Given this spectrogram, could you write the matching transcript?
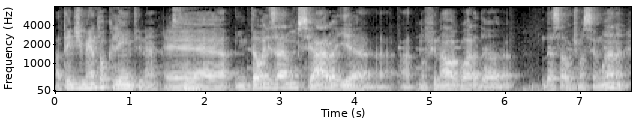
atendimento ao cliente, né? É, então eles anunciaram aí a, a, no final agora da, dessa última semana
